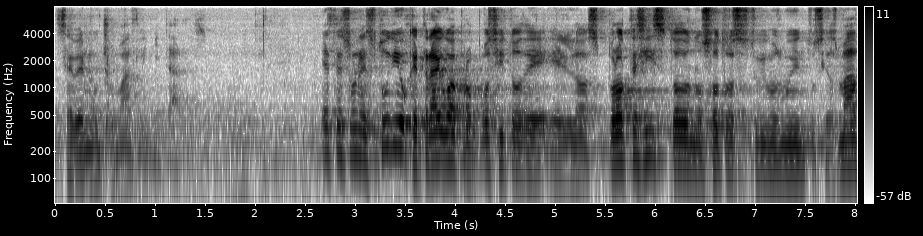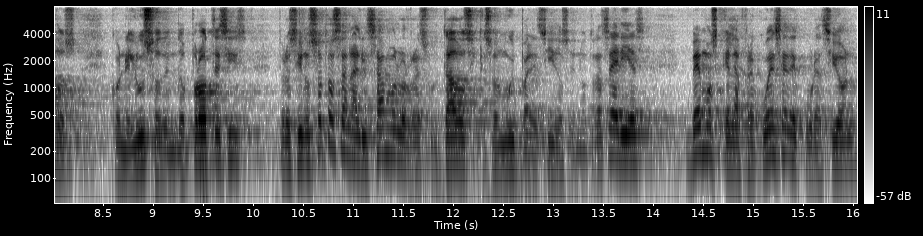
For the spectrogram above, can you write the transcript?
se ven mucho más limitadas. Este es un estudio que traigo a propósito de eh, las prótesis. Todos nosotros estuvimos muy entusiasmados con el uso de endoprótesis, pero si nosotros analizamos los resultados y que son muy parecidos en otras series, vemos que la frecuencia de curación,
